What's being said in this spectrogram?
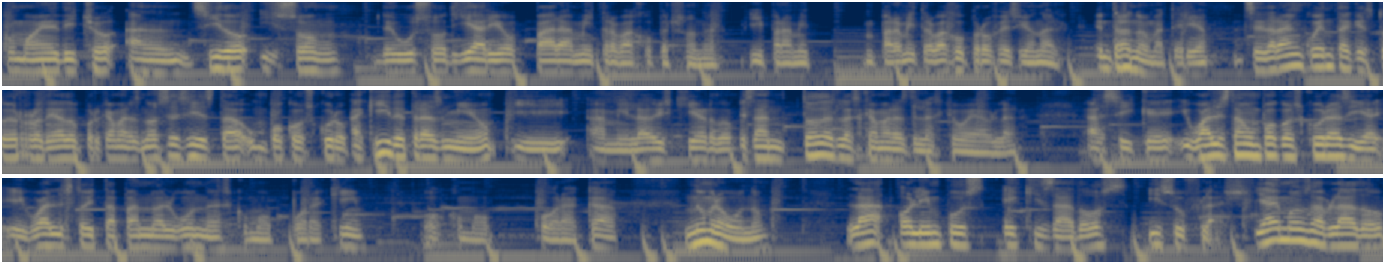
como he dicho, han sido y son de uso diario para mi trabajo personal y para mi, para mi trabajo profesional. Entrando en materia, se darán cuenta que estoy rodeado por cámaras, no sé si está un poco oscuro. Aquí detrás mío y a mi lado izquierdo están todas las cámaras de las que voy a hablar. Así que igual están un poco oscuras y igual estoy tapando algunas como por aquí o como por acá. Número uno, la Olympus XA2 y su flash. Ya hemos hablado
